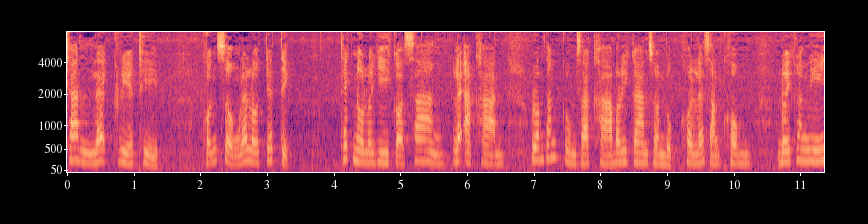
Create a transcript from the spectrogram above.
ชั่น และครีเอทีฟ ขนส่งและโลจิสติกส์เทคโนโลยีก่อสร้างและอาคาร รวมทั้งกลุ่มสาขาบริการส่วนบุคคลและสังคม โดยครั้งนี้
